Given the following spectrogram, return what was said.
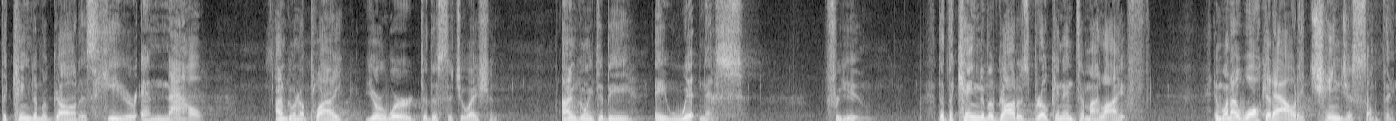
the kingdom of God is here and now, I'm going to apply your word to this situation. I'm going to be a witness for you that the kingdom of God is broken into my life. And when I walk it out, it changes something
